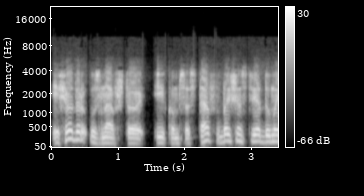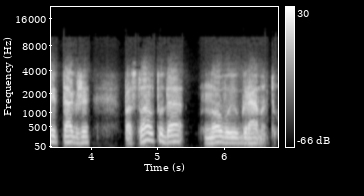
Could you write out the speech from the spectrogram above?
и Федор, узнав, что и комсостав в большинстве думает так же, послал туда новую грамоту.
